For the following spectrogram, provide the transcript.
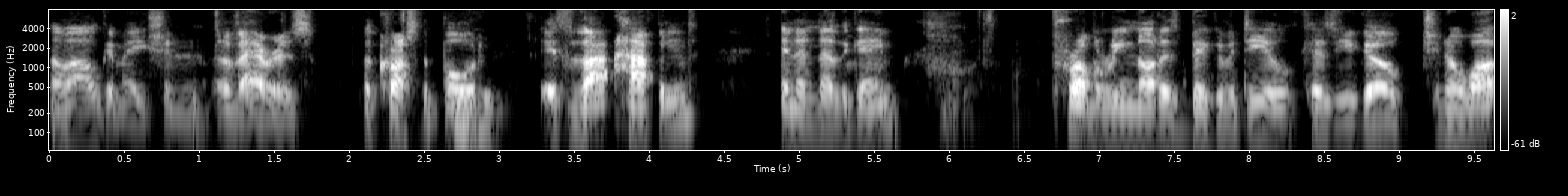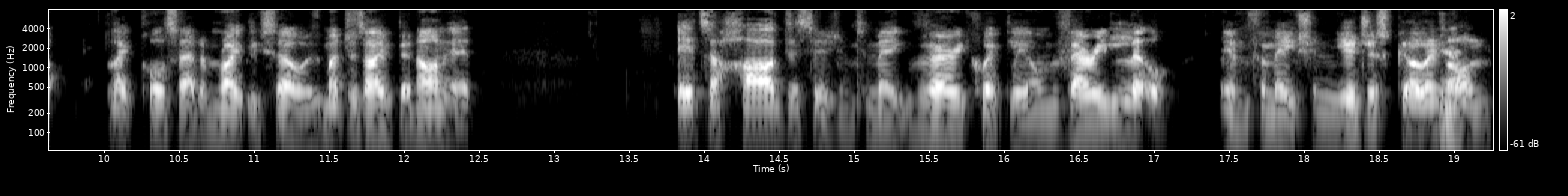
amalgamation of errors across the board. Mhm. If that happened in another game, probably not as big of a deal because you go, do you know what? Like Paul said, and rightly so. As much as I've been on it, it's a hard decision to make very quickly on very little information. You're just going Yeah. on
